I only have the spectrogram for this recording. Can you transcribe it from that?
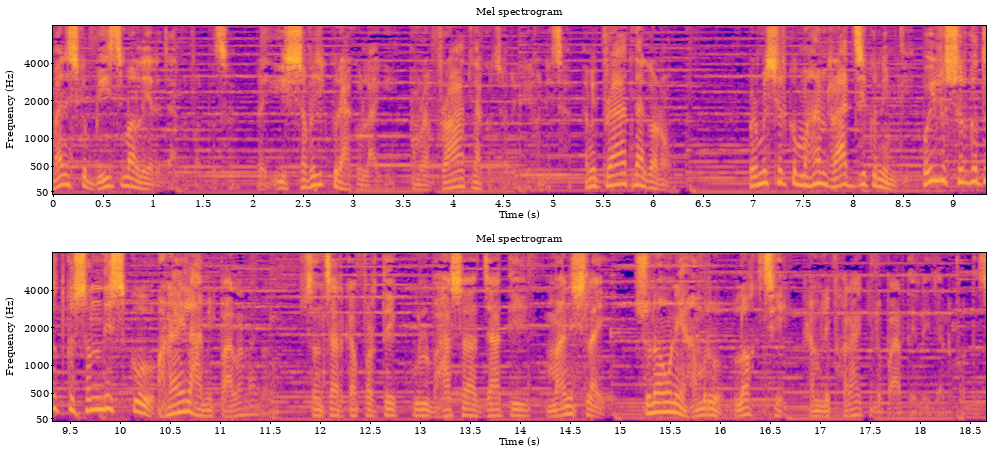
मानिसको बीचमा लिएर जानु पर्दछ र यी सबै कुराको लागि हाम्रा प्रार्थनाको जरुरी हुनेछ। हामी प्रार्थना गरौँ। परमेश्वरको महान राज्यको निम्ति पहिलो स्वर्गदूतको सन्देशको भनाइलाई हामी पालना गरौँ। संसारका प्रत्येक कुल भाषा जाति मानिसलाई सुनाउने हाम्रो लक्ष्य हामीले फराकिलो पार्दै लैजानु पर्दछ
